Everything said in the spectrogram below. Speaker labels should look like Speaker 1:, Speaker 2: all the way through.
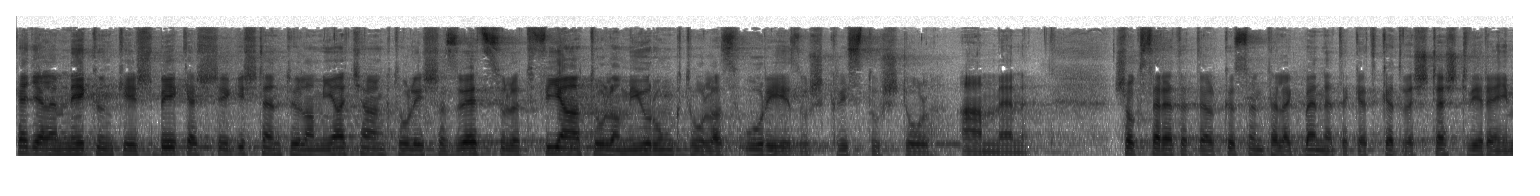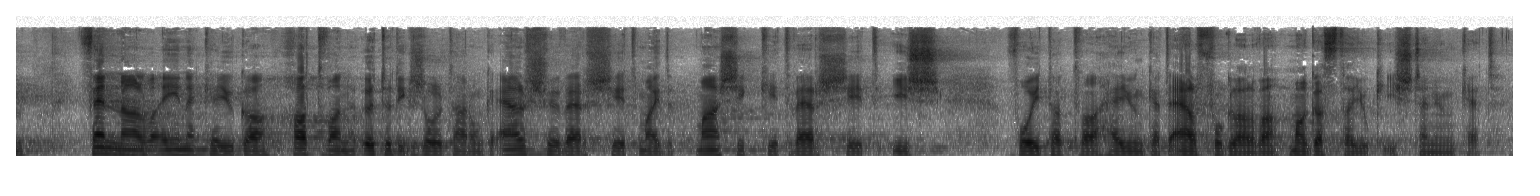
Speaker 1: Kegyelem nékünk és békesség Istentől, a mi atyánktól és az ő egyszülött fiától, a mi urunktól, az Úr Jézus Krisztustól. Amen. Sok szeretettel köszöntelek benneteket, kedves testvéreim! Fennállva énekeljük a 65. Zsoltárunk első versét, majd másik két versét is folytatva helyünket, elfoglalva magasztaljuk Istenünket.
